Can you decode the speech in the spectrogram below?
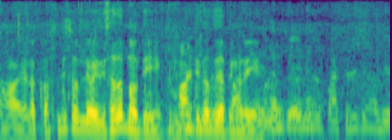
हा याला कसली शोधली बाई, दिसतच नव्हती. माती होती त्यामध्ये पाचरीच्या मध्ये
